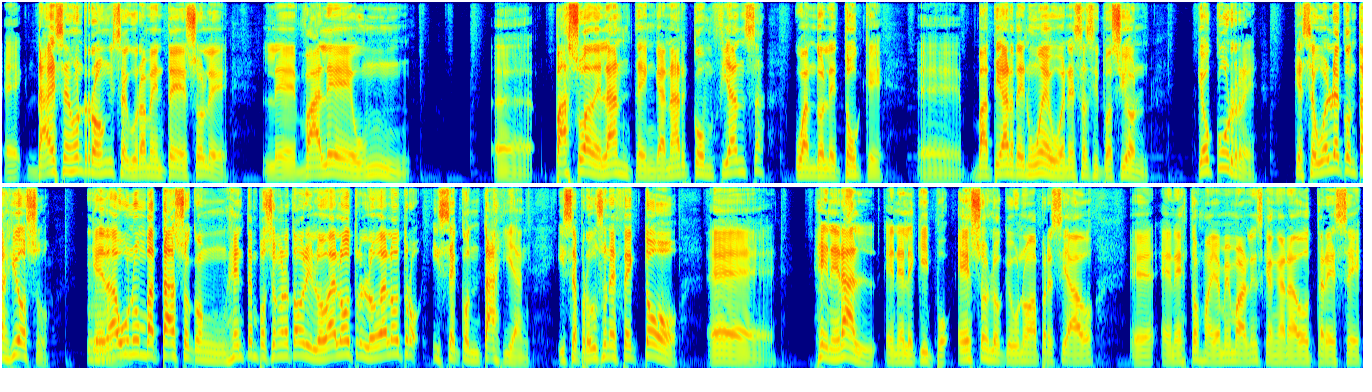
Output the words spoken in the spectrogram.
eh, da ese honrón y seguramente eso le, le vale un eh, paso adelante en ganar confianza cuando le toque eh, batear de nuevo en esa situación. ¿Qué ocurre? Que se vuelve contagioso. Que da uno un batazo con gente en posición anotadora y lo da el otro y lo da el otro y se contagian. Y se produce un efecto eh, general en el equipo. Eso es lo que uno ha apreciado eh, en estos Miami Marlins que han ganado 13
